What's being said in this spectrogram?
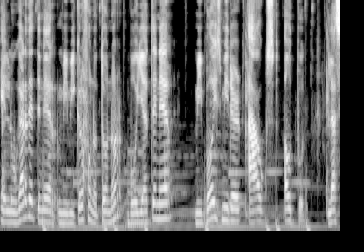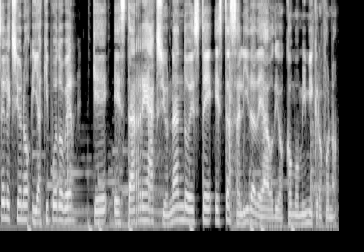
en lugar de tener mi micrófono Tonor, voy a tener mi Voice Meter Aux Output. La selecciono y aquí puedo ver que está reaccionando este, esta salida de audio como mi micrófono.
